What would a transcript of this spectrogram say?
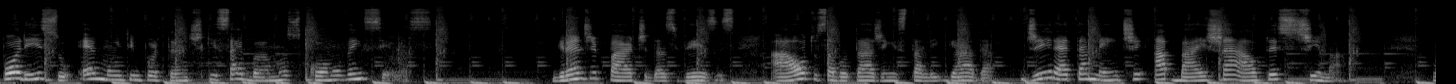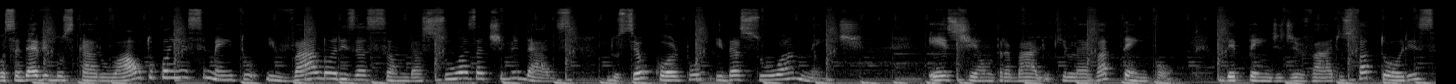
Por isso, é muito importante que saibamos como vencê-las. Grande parte das vezes, a autossabotagem está ligada diretamente à baixa autoestima. Você deve buscar o autoconhecimento e valorização das suas atividades, do seu corpo e da sua mente. Este é um trabalho que leva tempo, depende de vários fatores,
